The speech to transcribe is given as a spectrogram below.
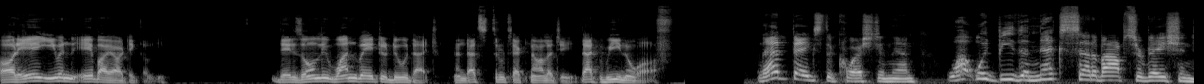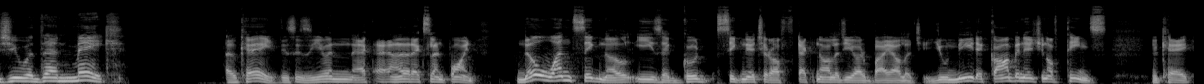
or a, even abiotically. There is only one way to do that, and that's through technology that we know of. That begs the question then what would be the next set of observations you would then make? Okay, this is even another excellent point. No one signal is a good signature of technology or biology. You need a combination of things. Okay.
